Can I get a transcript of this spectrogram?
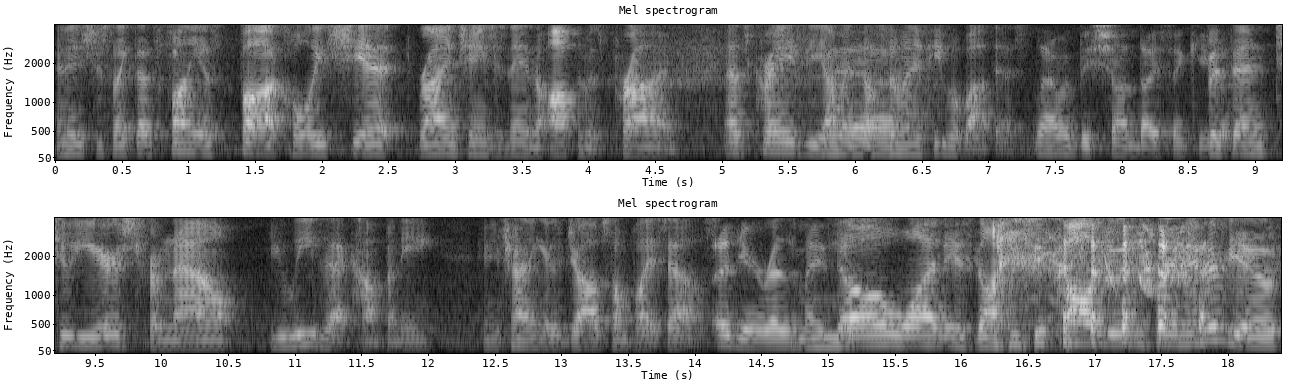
And it's just like that's funny as fuck. Holy shit! Ryan changed his name to Optimus Prime. That's crazy. I'm gonna tell so many people about this. That would be shunned, I think. Even. But then two years from now, you leave that company and you're trying to get a job someplace else. And your resume says No one is going to call you in for an interview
